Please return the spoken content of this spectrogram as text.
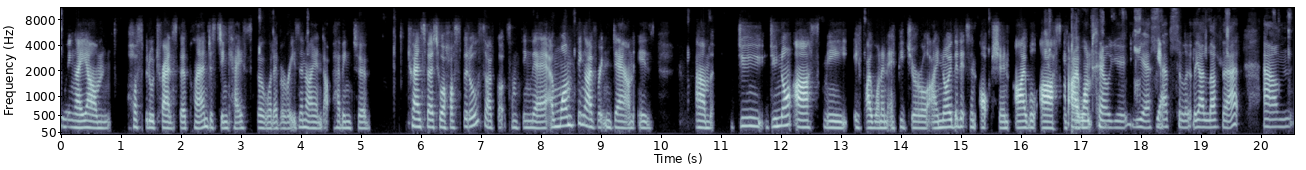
doing a um hospital transfer plan just in case for whatever reason I end up having to transfer to a hospital. So I've got something there. And one thing I've written down is um do do not ask me if I want an epidural. I know that it's an option. I will ask if I, I want tell you. Yes, Yeah. absolutely. I love that. Um,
